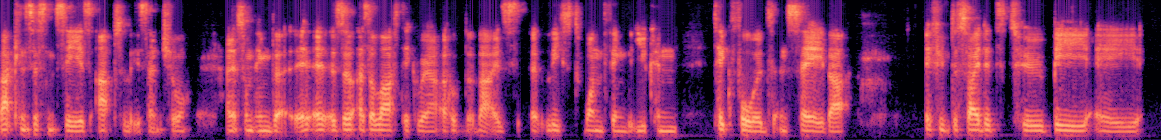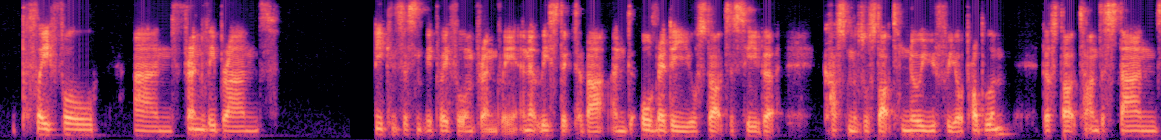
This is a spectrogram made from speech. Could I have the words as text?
That consistency is absolutely essential. And it's something that, as a, as a last takeaway, I hope that that is at least one thing that you can take forward and say that if you've decided to be a playful and friendly brand, be consistently playful and friendly and at least stick to that. And already you'll start to see that customers will start to know you for your problem. They'll start to understand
